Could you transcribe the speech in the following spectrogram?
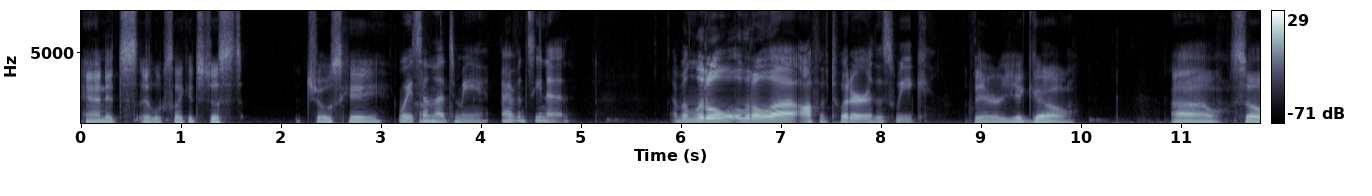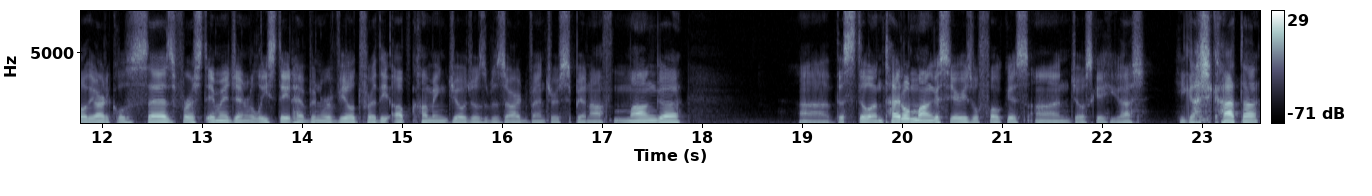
and it's it looks like it's just Josuke. Wait, send Um, that to me. I haven't seen it. I've been a little a little uh, off of Twitter this week. There you go. Uh, so the article says first image and release date have been revealed for the upcoming JoJo's Bizarre Adventure spin-off manga. Uh, the still untitled manga series will focus on Josuke Higash- Higashikata,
